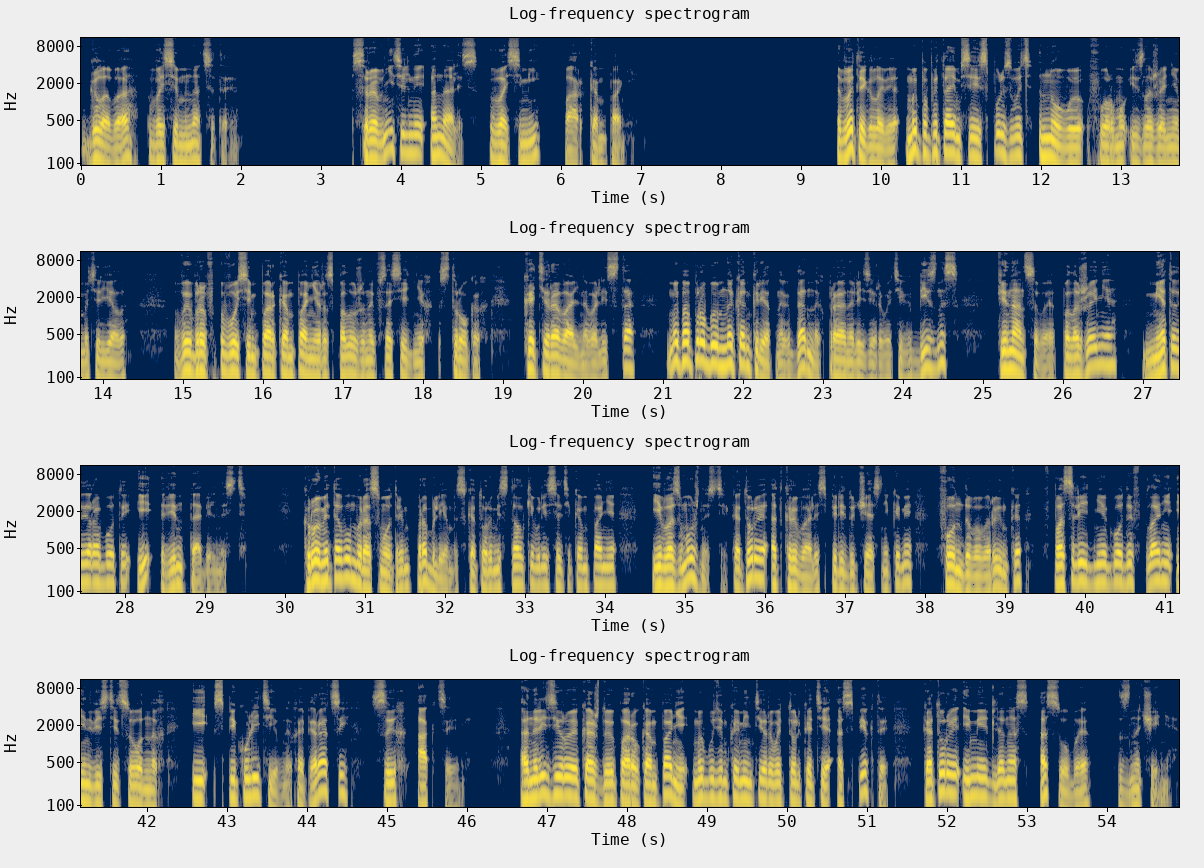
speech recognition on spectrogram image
Глава 18. Сравнительный анализ восьми пар компаний. В этой главе мы попытаемся использовать новую форму изложения материала. Выбрав восемь пар компаний, расположенных в соседних строках котировального листа, мы попробуем на конкретных данных проанализировать их бизнес, финансовое положение, методы работы и рентабельность. Кроме того, мы рассмотрим проблемы, с которыми сталкивались эти компании, и возможности, которые открывались перед участниками фондового рынка в последние годы в плане инвестиционных и спекулятивных операций с их акциями. Анализируя каждую пару компаний, мы будем комментировать только те аспекты, которые имеют для нас особое значение.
